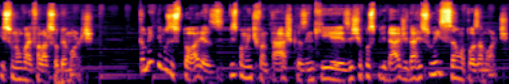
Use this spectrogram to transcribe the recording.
isso não vai falar sobre a morte. Também temos histórias, principalmente fantásticas, em que existe a possibilidade da ressurreição após a morte.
